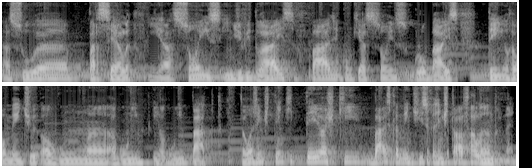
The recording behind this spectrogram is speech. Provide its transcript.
a sua parcela e ações individuais fazem com que ações globais tenham realmente alguma, algum, algum impacto. Então a gente tem que ter, eu acho que basicamente isso que a gente estava falando, né?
